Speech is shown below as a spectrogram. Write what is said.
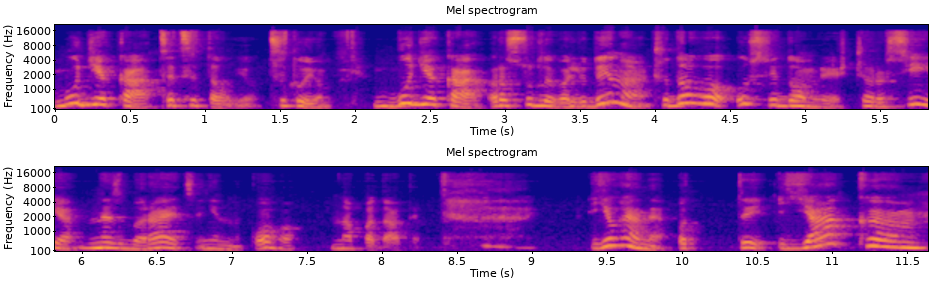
будь-яка це цитую, цитую, будь-яка розсудлива людина чудово усвідомлює, що Росія не збирається ні на кого нападати. Євгене, от як, ем,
